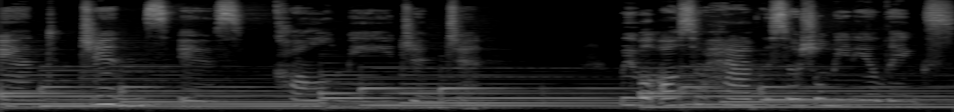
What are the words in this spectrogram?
and Jin's is Call Me Jin Jin. We will also have the social media links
